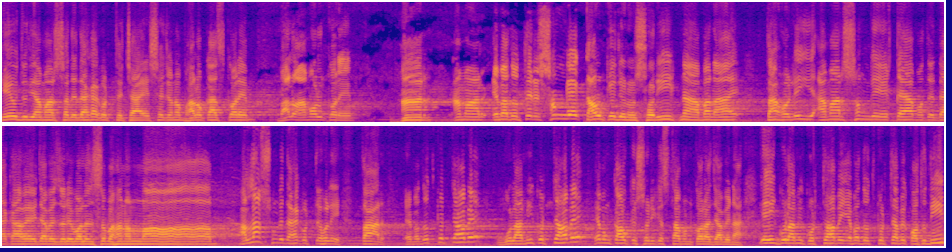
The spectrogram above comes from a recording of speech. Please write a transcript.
কেউ যদি আমার সাথে দেখা করতে চায় সে যেন ভালো কাজ করে ভালো আমল করে আর আমার এবাদতের সঙ্গে কাউকে যেন শরিক না বানায় তাহলেই আমার সঙ্গে কেয়ামতে দেখা হয়ে যাবে। জোরে বলেন সুবাহান আল্লাহর সঙ্গে দেখা করতে হলে তার এবাদত করতে হবে, গোলামি করতে হবে এবং কাউকে শরীকে স্থাপন করা যাবে না। এই গোলামি করতে হবে এবাদত করতে হবে কতদিন?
